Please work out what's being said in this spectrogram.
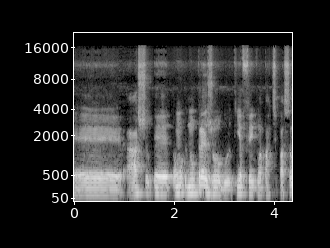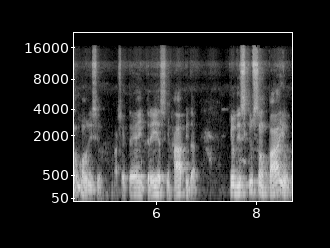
É, acho é, um, no pré-jogo eu tinha feito uma participação, Maurício. Acho que até entrei assim rápida. Que eu disse que o Sampaio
